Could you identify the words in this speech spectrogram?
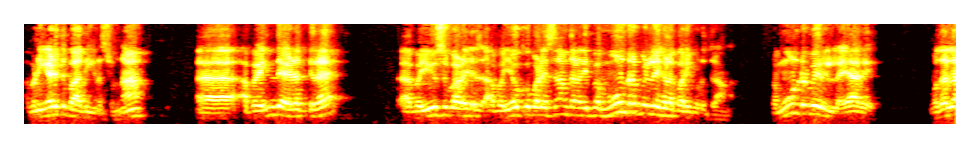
அப்ப நீங்க எடுத்து பாத்தீங்கன்னு சொன்னா அப்ப இந்த இடத்துல அப்ப யூசுப் அலி அப்ப யோகுப் அலைஹிஸ்ஸலாம் தனது இப்ப மூன்று பிள்ளைகளை பறி கொடுத்துறாங்க இப்ப மூன்று பேர் இல்ல யாரு? முதல்ல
